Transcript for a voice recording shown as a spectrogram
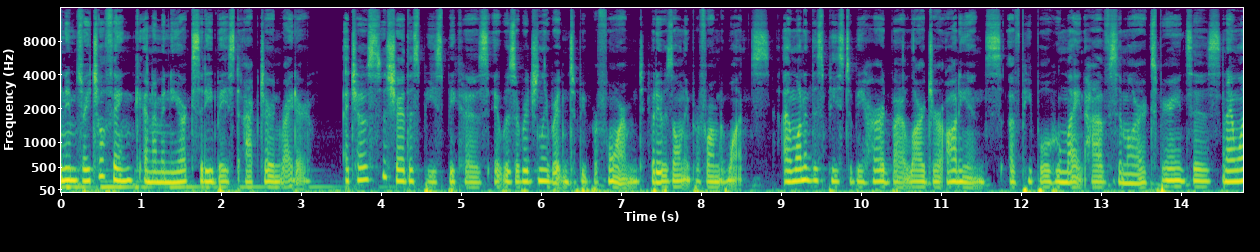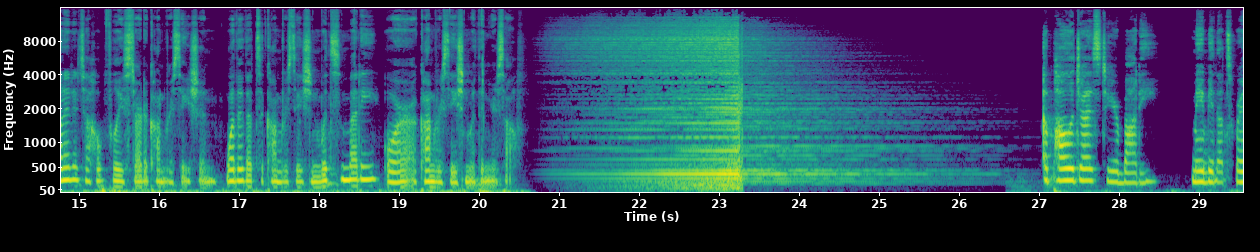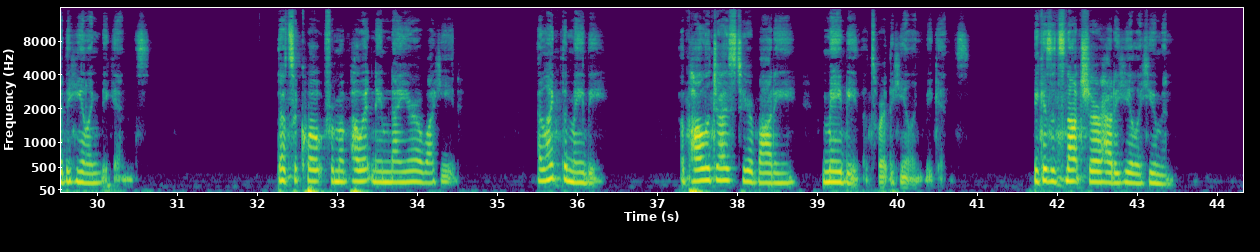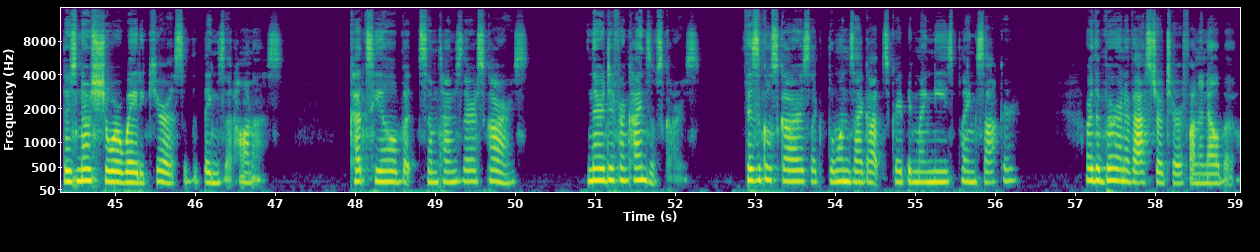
name's Rachel Fink, and I'm a New York City based actor and writer. I chose to share this piece because it was originally written to be performed, but it was only performed once. I wanted this piece to be heard by a larger audience of people who might have similar experiences, and I wanted it to hopefully start a conversation, whether that's a conversation with somebody or a conversation within yourself. Apologize to your body. Maybe that's where the healing begins. That's a quote from a poet named Nayyirah Waheed. I like the maybe. Apologize to your body, maybe that's where the healing begins. Because it's not sure how to heal a human. There's no sure way to cure us of the things that haunt us. Cuts heal, but sometimes there are scars. And there are different kinds of scars. Physical scars like the ones I got scraping my knees playing soccer, or the burn of astroturf on an elbow.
